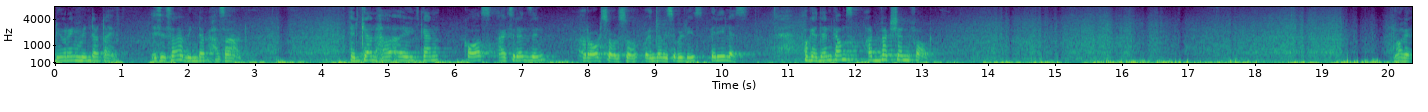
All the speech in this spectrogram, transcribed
during winter time. This is a winter hazard. It can ha- uh, it can cause accidents in roads also when the visibility is very less. Okay, then comes advection fog. Okay,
